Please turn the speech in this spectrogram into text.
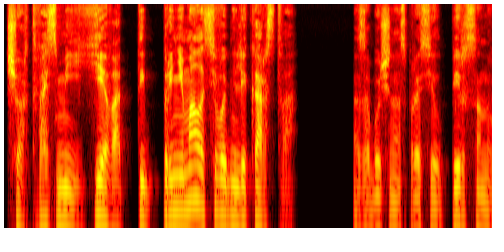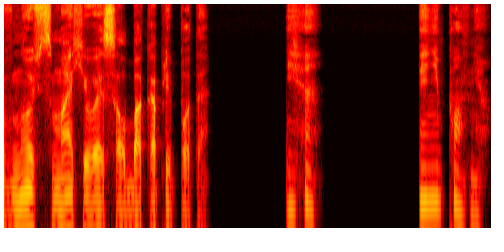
«Черт возьми, Ева, ты принимала сегодня лекарства?» — озабоченно спросил Пирсон, вновь смахивая с лба капли пота. «Я... я не помню».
